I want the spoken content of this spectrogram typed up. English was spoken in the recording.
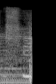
the tree.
